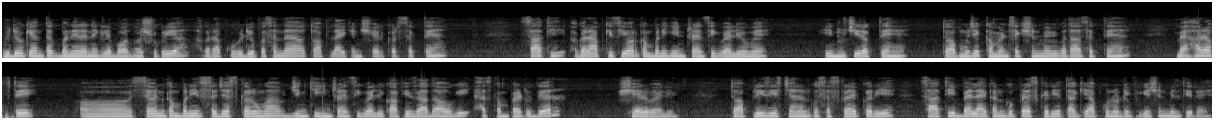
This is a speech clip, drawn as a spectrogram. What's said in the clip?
वीडियो के अंत तक बने रहने के लिए बहुत बहुत शुक्रिया। अगर आपको वीडियो पसंद आया तो आप लाइक एंड शेयर कर सकते हैं। साथ ही, अगर आप किसी और कंपनी की इंट्रेंसिक वैल्यू में रुचि रखते हैं तो आप मुझे कमेंट सेक्शन में भी बता सकते हैं। मैं हर हफ़्ते सेवन कंपनीज़ सजेस्ट करूँगा, जिनकी इंट्रेंसिक वैल्यू काफ़ी ज़्यादा होगी as compare to their share value तो आप प्लीज़ इस चैनल को सब्सक्राइब करिए। साथ ही बेल आइकन को प्रेस करिए ताकि आपको नोटिफिकेशन मिलती रहे।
